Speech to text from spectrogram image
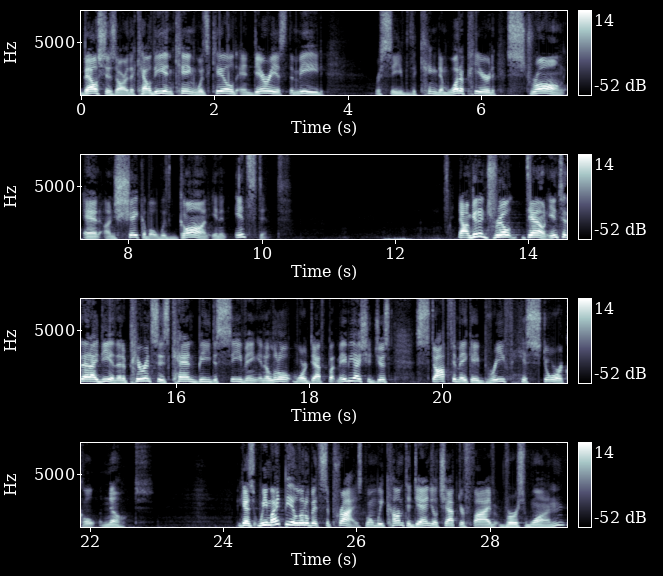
Belshazzar, the Chaldean king, was killed, and Darius the Mede received the kingdom. What appeared strong and unshakable was gone in an instant. Now, I'm going to drill down into that idea that appearances can be deceiving in a little more depth, but maybe I should just stop to make a brief historical note. Because we might be a little bit surprised when we come to Daniel chapter 5, verse 1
